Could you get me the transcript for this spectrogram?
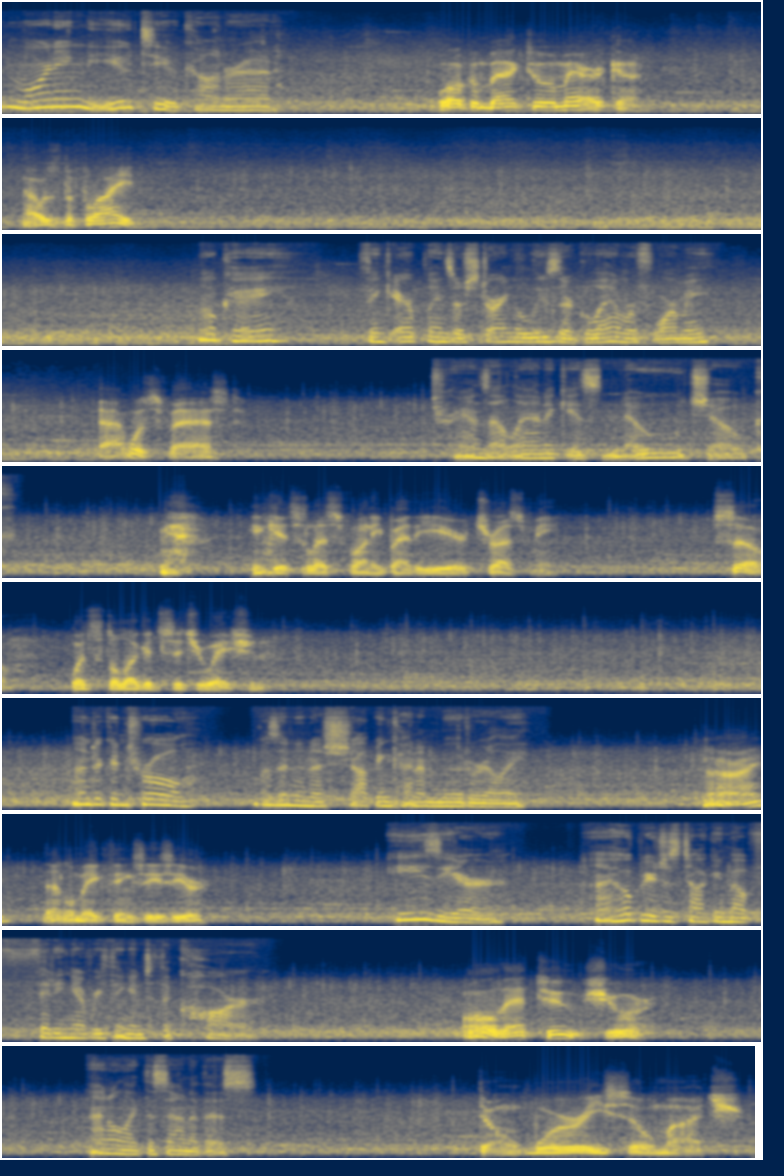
Good morning to you too, Conrad. Welcome back to America. How was the flight? Okay. I Think airplanes are starting to lose their glamour for me. That was fast. Transatlantic is no joke. It gets less funny by the year, trust me. So, what's the luggage situation? Under control. Wasn't in a shopping kind of mood, really. All right, that'll make things easier. Easier. I hope you're just talking about fitting everything into the car. Oh, that too, sure. I don't like the sound of this. Don't worry so much.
